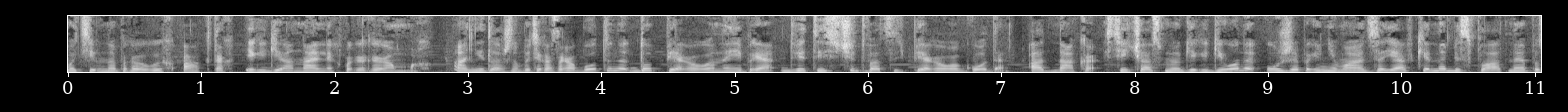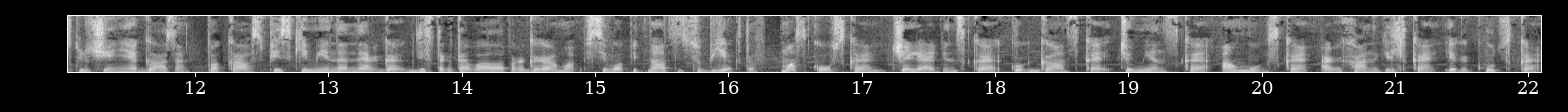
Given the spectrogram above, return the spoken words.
нормативно-правовых актах и региональных программах. Они должны быть разработаны до 1 ноября 2021 года. Однако сейчас многие регионы уже принимают заявки на бесплатное подключение газа. Пока в списке Минэнерго, где стартовала программа, всего 15 субъектов. Московская, Челябинская, Курганская, Тюменская, Амурская, Архангельская, Иркутская,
